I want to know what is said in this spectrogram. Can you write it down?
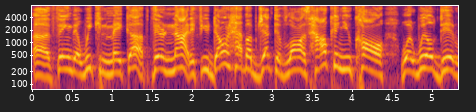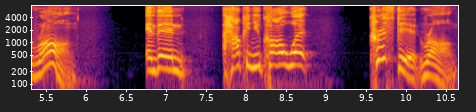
uh, thing that we can make up. They're not. If you don't have objective laws, how can you call what Will did wrong? And then how can you call what Chris did wrong?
